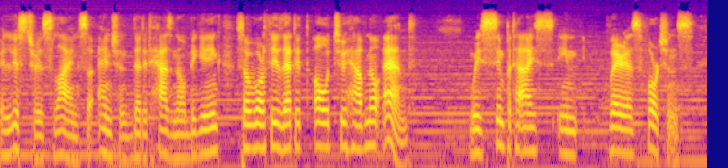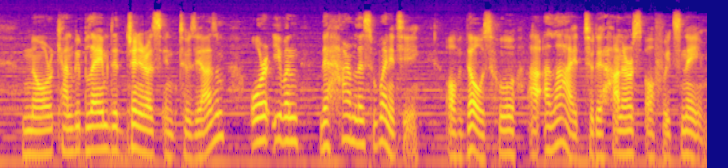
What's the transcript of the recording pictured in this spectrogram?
illustrious lines so ancient that it has no beginning, so worthy that it ought to have no end, we sympathize in various fortunes, nor can we blame the generous enthusiasm or even the harmless vanity of those who are allied to the honors of its name.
